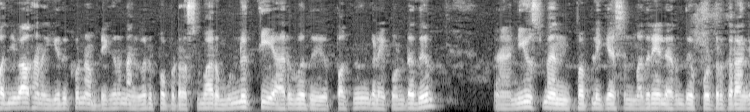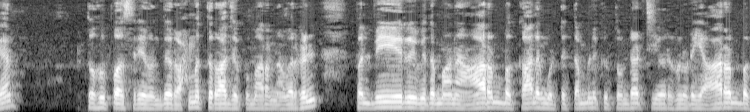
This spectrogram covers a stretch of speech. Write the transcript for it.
பதிவாக நாங்கள் இருக்கணும் அப்படிங்கிற நாங்கள் விருப்பப்படுறோம். சுமார் முந்நூற்றி அறுபது பக்கங்களை கொண்டது. நியூஸ்மேன் பப்ளிகேஷன் மதுரையிலேருந்து போட்டிருக்கிறாங்க. தொகுப்பாசிரியர் வந்து ரஹமத் ராஜகுமாரன் அவர்கள். பல்வேறு விதமான ஆரம்ப காலம் தொட்டு தமிழுக்கு தொண்டாற்றியவர்களுடைய ஆரம்ப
